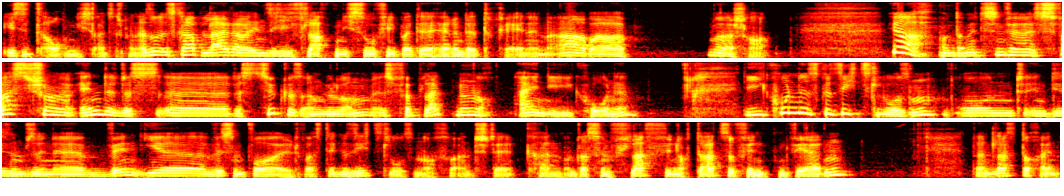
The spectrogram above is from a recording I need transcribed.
ist jetzt auch nicht allzu spannend. Also es gab leider hinsichtlich Fluff nicht so viel bei der Herren der Tränen, aber mal schauen. Ja, und damit sind wir jetzt fast schon am Ende des, äh, des Zyklus angekommen. Es verbleibt nur noch eine Ikone. Die Ikone des Gesichtslosen. Und in diesem Sinne, wenn ihr wissen wollt, was der Gesichtslose noch so anstellen kann und was für ein Fluff wir noch da zu finden werden, dann lasst doch ein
